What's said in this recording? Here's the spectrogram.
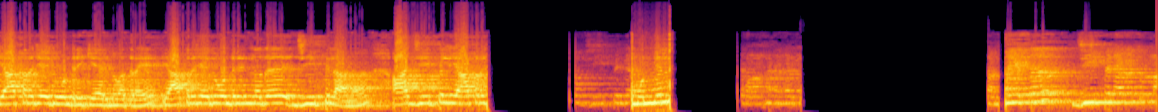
യാത്ര ചെയ്തുകൊണ്ടിരിക്കുകയായിരുന്നു അത്രേ. യാത്ര ചെയ്തുകൊണ്ടിരുന്നത് ജീപ്പിലാണ്. ആ ജീപ്പിൽ യാത്ര ജീപ്പിന്റെ മുന്നിൽ സമയത്ത് ജീപ്പിനകത്തുള്ള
